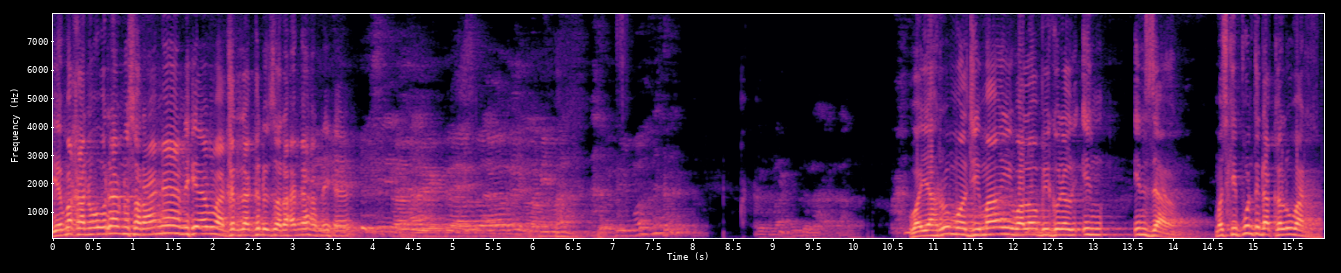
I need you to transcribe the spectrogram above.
Ieu mah kanu urang nu sorangan ieu mah kerja kudu sorangan ieu. Wa yahrumul jima'i walau bi in, inzal. Meskipun tidak keluar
